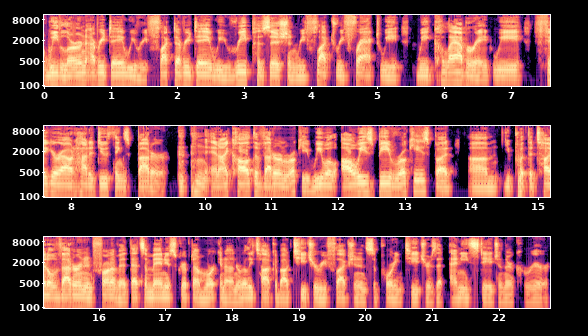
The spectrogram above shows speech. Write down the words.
we learn every day, we reflect every day, we reposition, reflect, refract, we we collaborate, we figure out how to do things better. and I call it the veteran rookie. We will always be rookies, but um, you put the title veteran in front of it. That's a manuscript I'm working on to really talk about teacher reflection and supporting teachers at any stage in their career.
